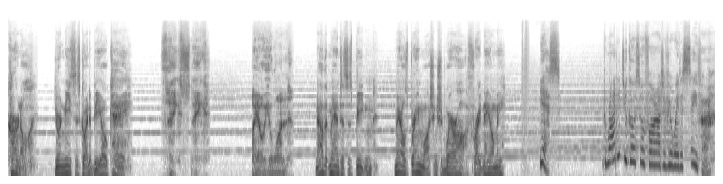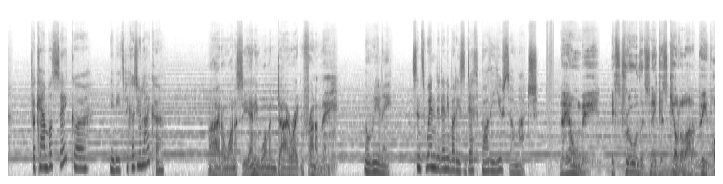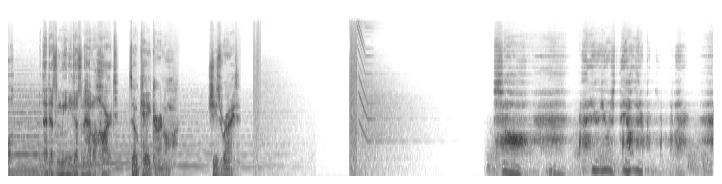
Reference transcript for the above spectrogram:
Colonel, your niece is going to be okay. Thanks, Snake. I owe you one. Now that Mantis is beaten, Meryl's brainwashing should wear off, right, Naomi? Yes. But why did you go so far out of your way to save her? For Campbell's sake, or maybe it's because you like her? I don't want to see any woman die right in front of me. Oh, really? Since when did anybody's death bother you so much? Naomi, it's true that Snake has killed a lot of people, but that doesn't mean he doesn't have a heart. It's okay, Colonel. She's right. So, you used the other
